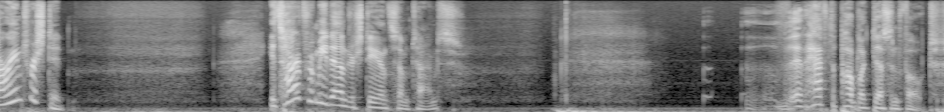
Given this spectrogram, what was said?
are interested. It's hard for me to understand sometimes that half the public doesn't vote.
